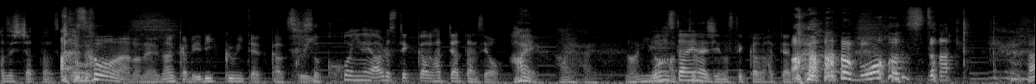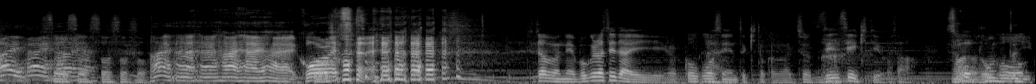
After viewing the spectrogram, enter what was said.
外しちゃったんですけあど。そうなのね。なんかリリックみたいでかっこいい。そうここにねあるステッカーが貼ってあったんですよ。はい。はいはい。何モンスターエナージーのステッカーが貼ってあってあモンスター。はいはいはいそうはい。そうそうそうそうはいはいはいはいはいはい。これ。ですね多分ね僕ら世代が高校生の時とかがちょっと全盛期というかさ、そう本当に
